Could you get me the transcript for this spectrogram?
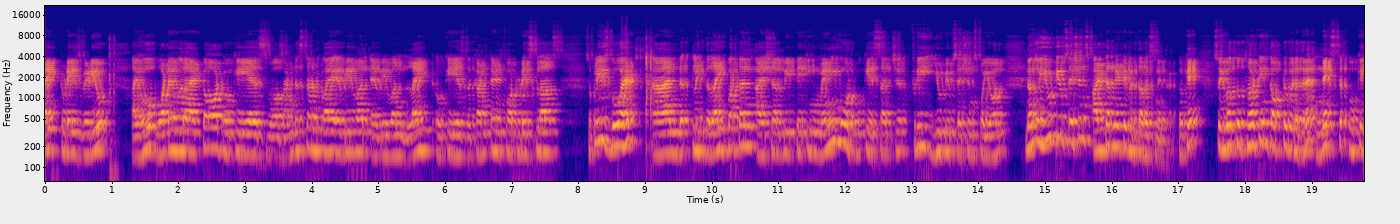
like today's video I hope whatever I taught okay yes was understand by everyone everyone like okay yes the content for today's class. So please go ahead and click the like button. I shall be taking many more okay such free YouTube sessions for you all. ನಂದು ಯೂಟ್ಯೂಬ್ ಸೆಷನ್ಸ್ ಅಲ್ಟರ್ನೇಟಿವ್ ಇರ್ತವೆ ಸ್ನೇಹಿತರೆ ಓಕೆ ಸೊ ಇವತ್ತು ಥರ್ಟೀನ್ತ್ ಅಕ್ಟೋಬರ್ ಇದ್ರೆ ನೆಕ್ಸ್ಟ್ ಓಕೆ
